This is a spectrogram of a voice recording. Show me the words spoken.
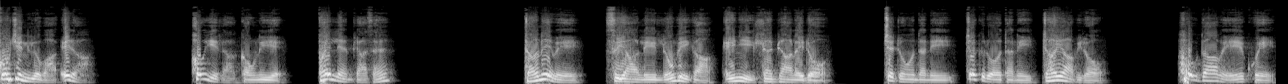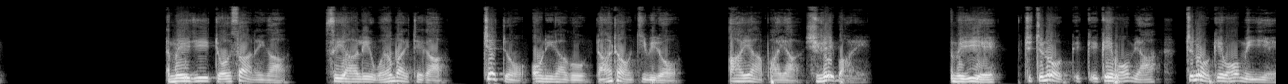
ကုတ်ချင်နေလို့ပါအဲ့ဒါဟုတ်ရဲ့လားကောင်းလေးရဲ့ဗိုက်လန်ပြဆန်းဒါနဲ့ပဲ ဆရာလေးလုံးပေကအင်ကြီးလှမ်းပြလိုက်တော့ကြက်တွန်တန်နေကြက်ကြော်တန်နေကြားရပြီးတော့ဟုတ်သားပဲခွေအမေကြီးဒေါ်စလင်းကဆရာလေးဝမ်းပိုက်ထက်ကကြက်တွန်အော်နီတာကိုဓားထောင်ကြည့်ပြီးတော့အာရဘာရရှိလိုက်ပါတယ်အမေကြီးရေကျွန်တော်ကေပေါင်းများကျွန်တော်ကေပေါင်းအမေကြီးရေ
